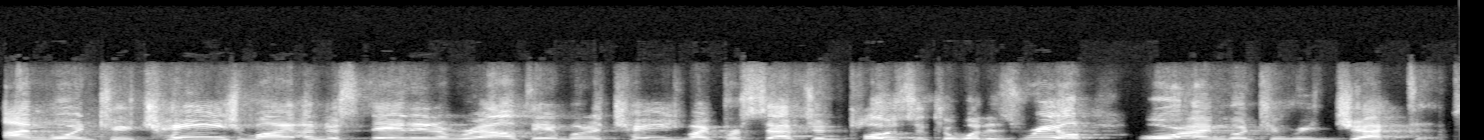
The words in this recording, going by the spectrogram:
I'm going to change my understanding of reality. I'm going to change my perception closer to what is real, or I'm going to reject it.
